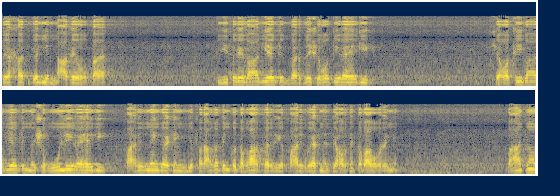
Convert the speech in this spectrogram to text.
صحت کے لیے نافع ہوتا ہے۔ تیسری بات یہ کہ ورزش ہوتی رہے گی۔ چوتھی بات یہ کہ مشغولی رہے گی۔ فارغ نہیں بیٹھیں گے یہ فراغت ان کو تباہ کر رہی ہے۔ فارغ بیٹھنے سے عورتیں تباہ ہو رہی ہیں۔ پانچواں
